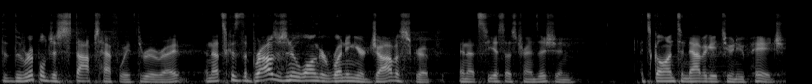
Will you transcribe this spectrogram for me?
the, the ripple just stops halfway through, right? And that's because the browser's no longer running your JavaScript and that CSS transition. It's gone to navigate to a new page.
